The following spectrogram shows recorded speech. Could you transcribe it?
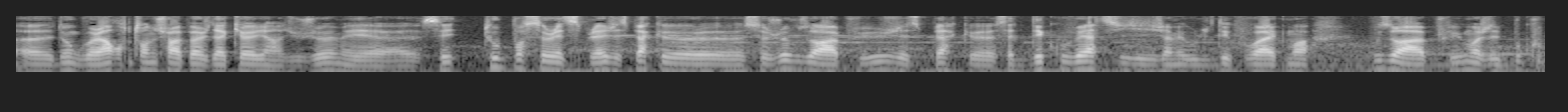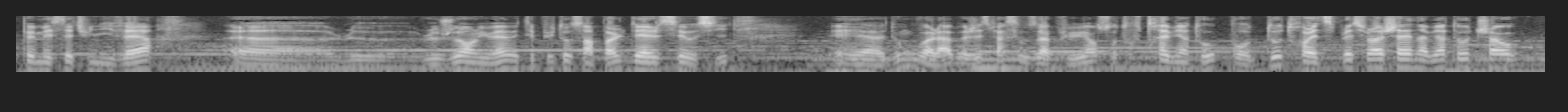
Euh, donc voilà, on retourne sur la page d'accueil hein, du jeu, mais euh, c'est tout pour ce let's play. J'espère que ce jeu vous aura plu, j'espère que cette découverte, si jamais vous le découvrez avec moi, vous aura plu. Moi j'ai beaucoup aimé cet univers. Euh, le, jeu en lui-même était plutôt sympa, le DLC aussi. Et donc voilà, bah, j'espère que ça vous a plu. on se retrouve très bientôt pour d'autres let's play sur la chaîne. A bientôt, ciao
